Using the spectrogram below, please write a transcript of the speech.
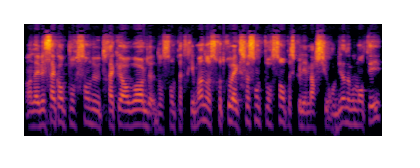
on avait 50% de Tracker World dans son patrimoine, on se retrouve avec 60% parce que les marchés ont bien augmenté.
